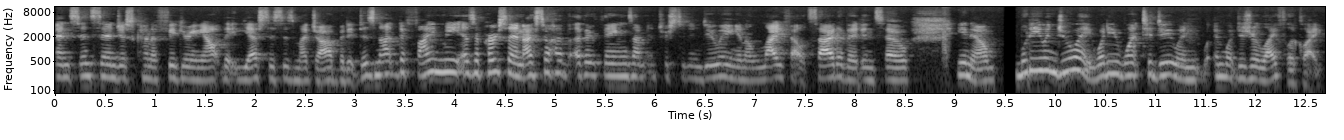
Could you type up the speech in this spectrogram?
And since then, just kind of figuring out that yes, this is my job, but it does not define me as a person. I still have other things I'm interested in doing and a life outside of it. And so, you know, what do you enjoy? What do you want to do? And, and what does your life look like?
